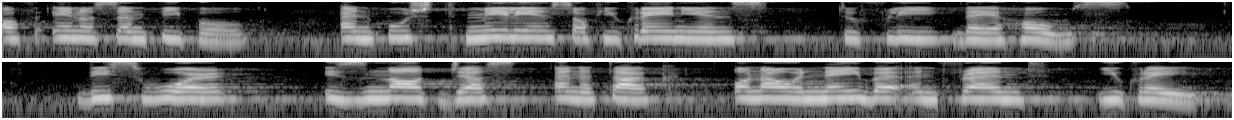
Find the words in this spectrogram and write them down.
of innocent people and pushed millions of Ukrainians to flee their homes. This war is not just an attack on our neighbor and friend, Ukraine.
